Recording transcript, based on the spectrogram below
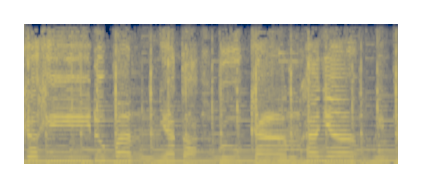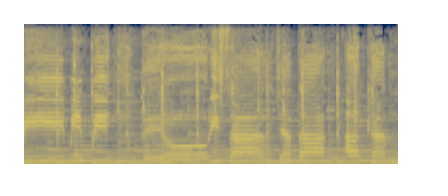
kehidupan nyata bukan hanya mimpi-mimpi teori saja tak akan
